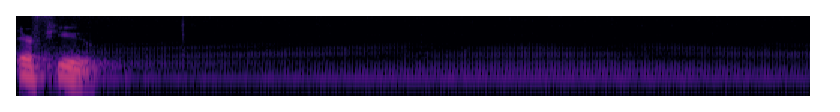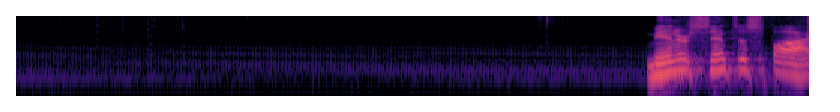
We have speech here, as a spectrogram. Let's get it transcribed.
They're few. Men are sent to spy,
